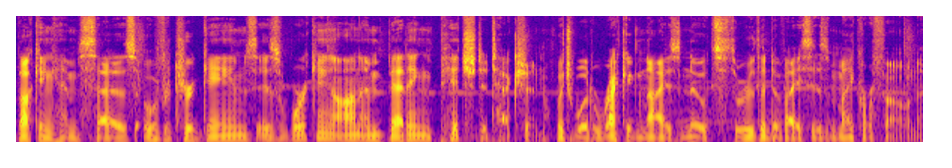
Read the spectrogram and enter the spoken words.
Buckingham says Overture Games is working on embedding pitch detection, which would recognize notes through the device's microphone.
